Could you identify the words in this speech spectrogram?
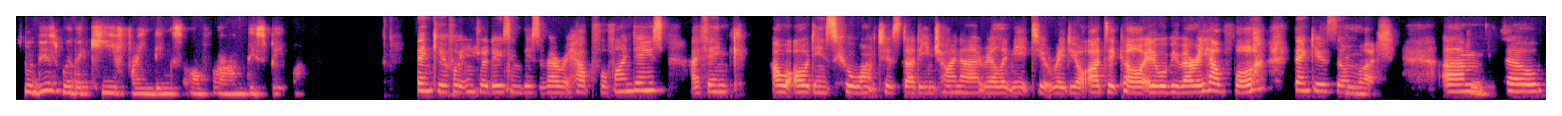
So these were the key findings of um, this paper. Thank you for introducing these very helpful findings. I think our audience who want to study in China really need to read your article. It will be very helpful. Thank you so mm. much. Um, mm. So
